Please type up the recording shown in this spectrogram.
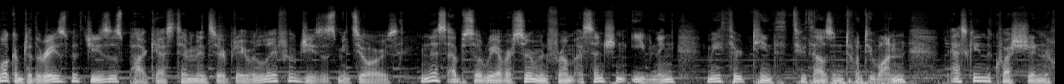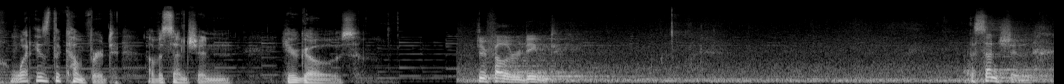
Welcome to the Raised with Jesus podcast, 10 minutes every day where the life of Jesus meets yours. In this episode, we have our sermon from Ascension Evening, May 13th, 2021, asking the question, What is the comfort of Ascension? Here goes. Dear fellow redeemed, Ascension,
